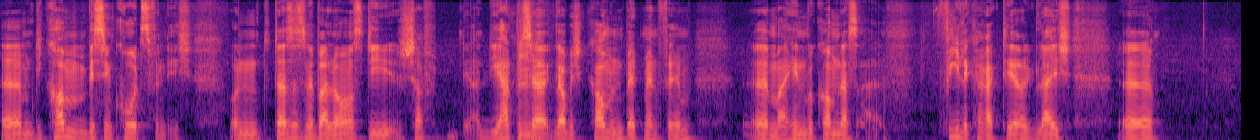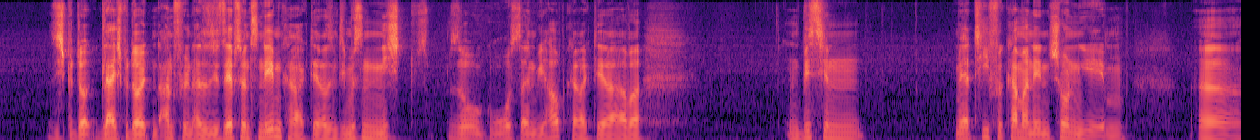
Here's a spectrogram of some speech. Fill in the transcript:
ähm, die kommen ein bisschen kurz, finde ich. Und das ist eine Balance, die schafft, die hat bisher, hm. glaube ich, kaum ein Batman-Film äh, mal hinbekommen, dass viele Charaktere gleich äh, sich gleichbedeutend anfühlen. Also selbst wenn es Nebencharaktere sind, die müssen nicht so groß sein wie Hauptcharaktere, aber ein bisschen mehr Tiefe kann man denen schon geben, äh,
